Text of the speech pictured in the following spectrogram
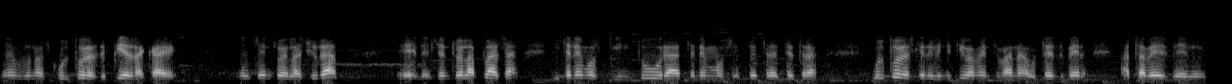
tenemos unas culturas de piedra acá en el centro de la ciudad, en el centro de la plaza, y tenemos pintura, tenemos etcétera, etcétera, culturas que definitivamente van a ustedes ver a través del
